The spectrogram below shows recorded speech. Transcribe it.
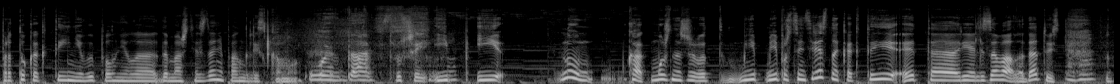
про то, как ты не выполнила домашнее задание по английскому. Ой, да. Слушай, и, и ну, как, можно же вот... Мне, мне просто интересно, как ты это реализовала, да, то есть, угу.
